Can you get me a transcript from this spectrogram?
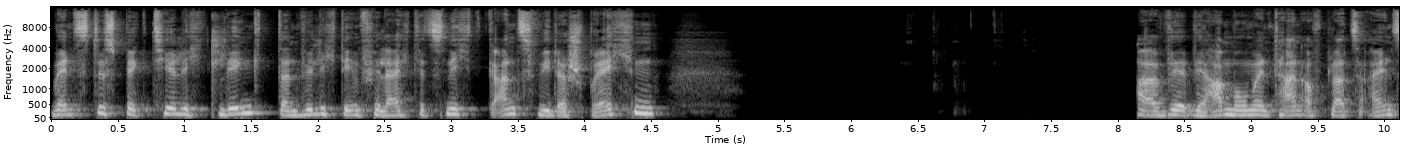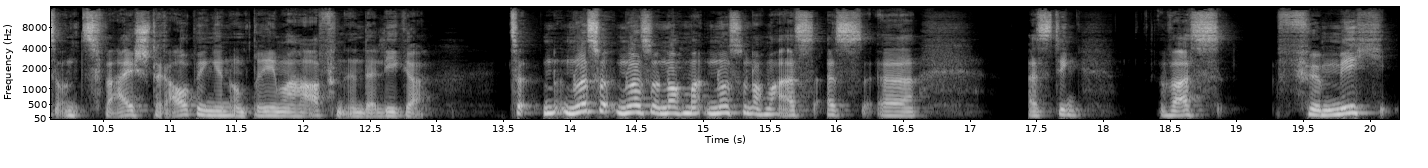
wenn es despektierlich klingt, dann will ich dem vielleicht jetzt nicht ganz widersprechen. Aber wir, wir haben momentan auf Platz eins und zwei Straubingen und Bremerhaven in der Liga. Nur so, nur so nochmal, nur so nochmal als, als, äh, als Ding, was für mich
